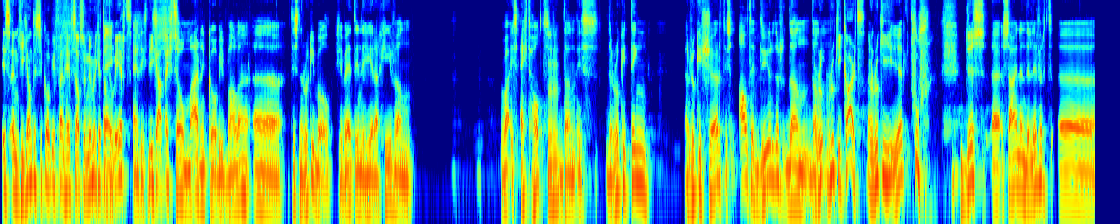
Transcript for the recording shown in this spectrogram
is een gigantische Kobe-fan, heeft zelfs zijn nummer getatoeëerd. Die gaat echt... zomaar een Kobe ballen. Eh, het is een rookie ball. Je weet in de hiërarchie van wat is echt hot, Mhm. dan is de rookie thing, een rookie shirt is altijd duurder dan... dan Ro- rookie card. Een rookie... Yep. Dus eh signed and delivered eh,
